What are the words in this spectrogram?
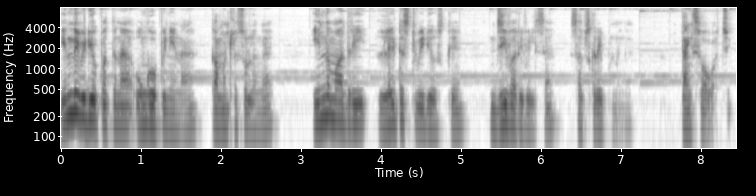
இந்த வீடியோ பற்றின உங்கள் ஒப்பீனியனை கமெண்ட்டில் சொல்லுங்கள் இந்த மாதிரி லேட்டஸ்ட் வீடியோஸ்க்கு ஜீவா ரிவீல்ஸை சப்ஸ்கிரைப் பண்ணுங்கள் தேங்க்ஸ் ஃபார் வாட்சிங்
